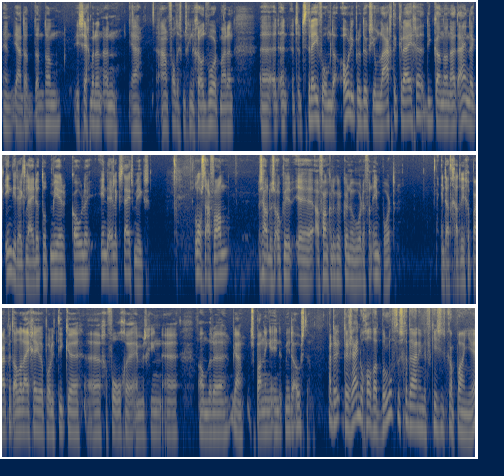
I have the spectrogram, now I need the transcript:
En ja, dat, dan, dan is zeg maar een, een ja, aanval is misschien een groot woord, maar een uh, het, streven om de olieproductie omlaag te krijgen, die kan dan uiteindelijk indirect leiden tot meer kolen in de elektriciteitsmix. Los daarvan zou dus ook weer uh, afhankelijker kunnen worden van import. En dat gaat weer gepaard met allerlei geopolitieke uh, gevolgen en misschien andere ja, spanningen in het Midden-Oosten. Maar er, er, zijn nogal wat beloftes gedaan in de verkiezingscampagne.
